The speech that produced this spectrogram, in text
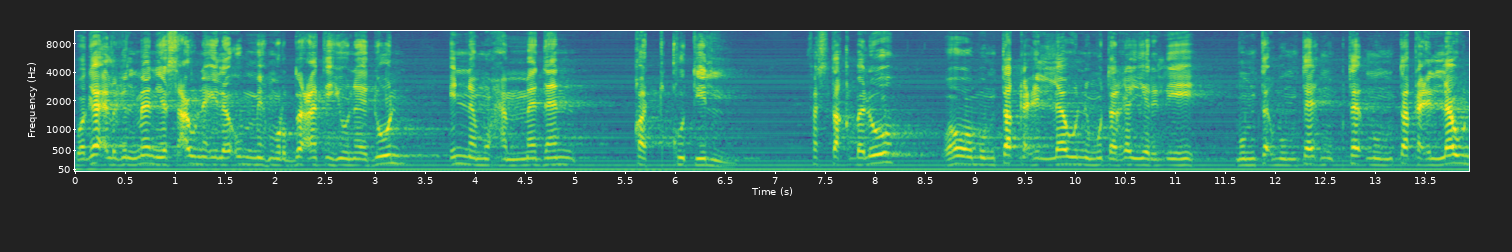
وجاء الغلمان يسعون إلى أمه مرضعته ينادون إن محمدا قد قتل. فاستقبلوه وهو ممتقع اللون متغير الايه ممتقع اللون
